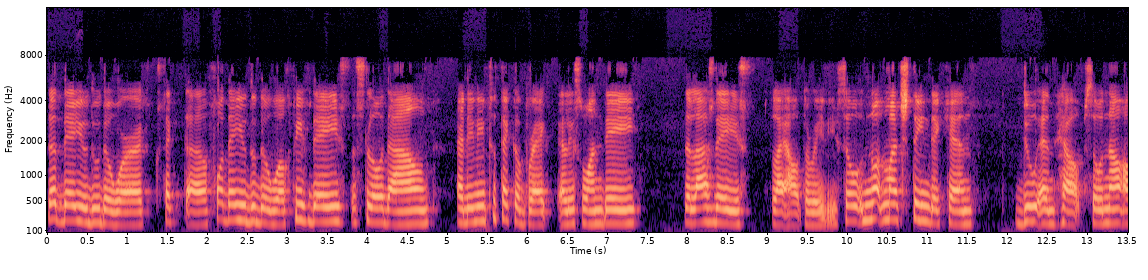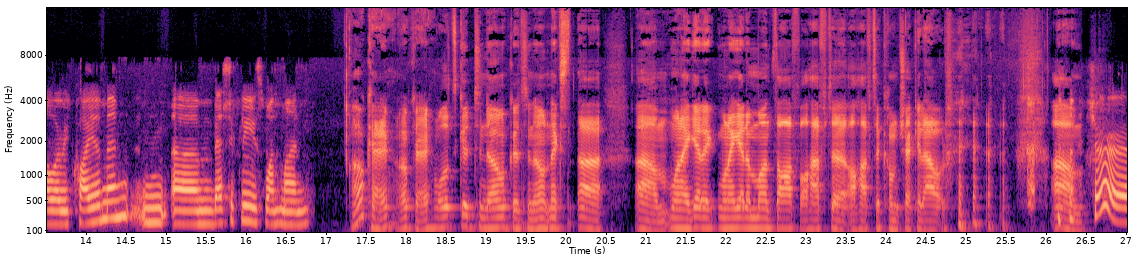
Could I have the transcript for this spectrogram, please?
Third day you do the work. Uh, fourth day you do the work. Fifth day is slow down and they need to take a break at least one day. The last day is fly out already. So not much thing they can do and help. So now our requirement mm, um, basically is one month. Okay, okay. Well, it's good to know. Good to know. Next, uh, um, when I get a when I get a month off, I'll have to I'll have to come check it out. um, Sure.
